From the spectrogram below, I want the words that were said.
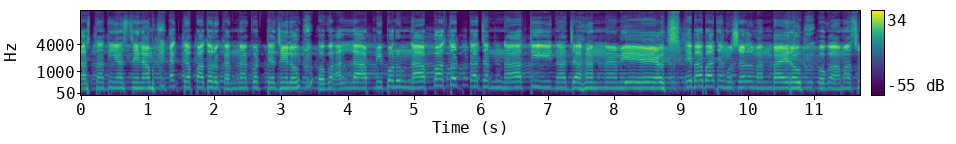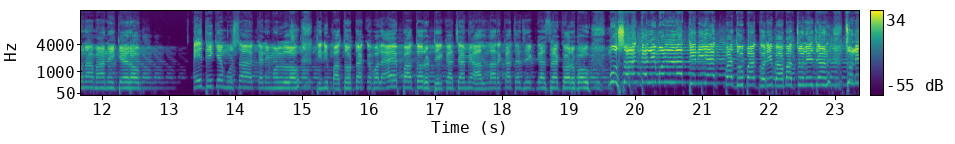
রাস্তা দিয়ে আসছিলাম, একটা পাথর কান্না করতেছিল। ও গো আল্লাহ, আপনি বলুন না, পাথরটা জান্নাতি না জাহান্নামে? এ বাবা যে মুসলমান বাইরেও ও গো আমার সোনা মানিকেরও এইদিকে মুসা কালিমুল্লাহ, তিনি পাথরটাকে বলে, এ পাথর, ঠিক আছে, আমি আল্লাহর কাছে জিজ্ঞাসা করব। মুসা কালিমুল্লাহ পা দুপা করে বাবা চলে যান। চলে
